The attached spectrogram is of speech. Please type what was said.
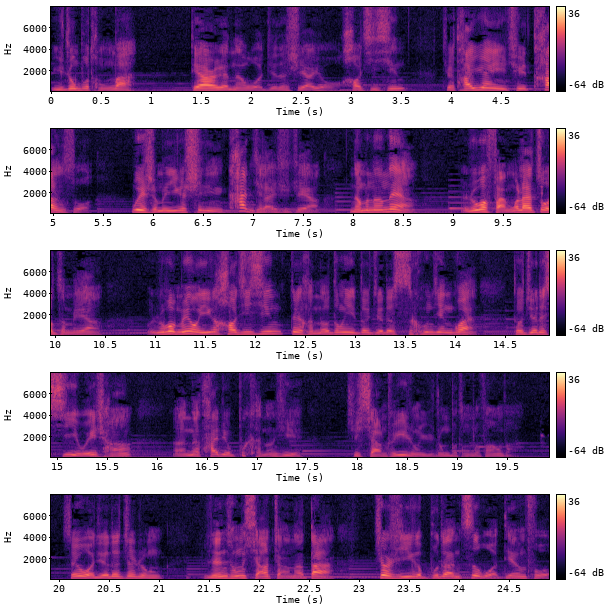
与众不同吧，第二个呢，我觉得是要有好奇心，就是他愿意去探索为什么一个事情看起来是这样，能不能那样？如果反过来做怎么样？如果没有一个好奇心，对很多东西都觉得司空见惯，都觉得习以为常，啊，那他就不可能去去想出一种与众不同的方法。所以我觉得这种。人从小长到大，就是一个不断自我颠覆，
